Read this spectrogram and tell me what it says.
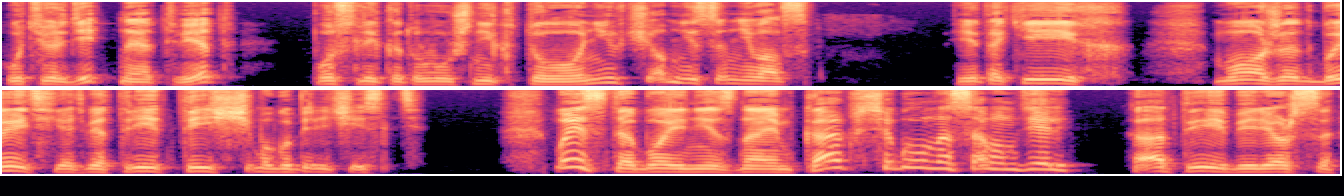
утвердительный ответ — после которого уж никто ни в чем не сомневался. И таких, может быть, я тебе три тысячи могу перечислить. Мы с тобой не знаем, как все было на самом деле, а ты берешься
